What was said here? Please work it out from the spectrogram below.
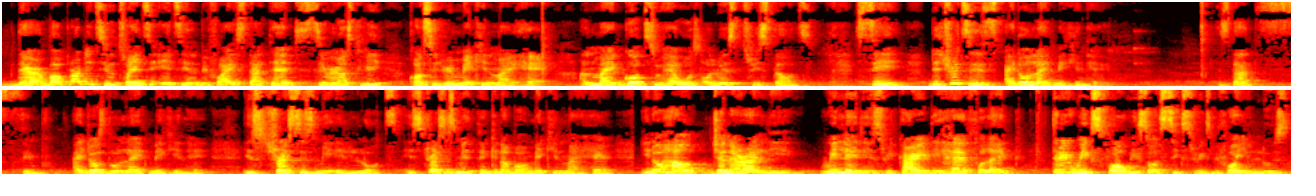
there about probably till 2018 before i started seriously considering making my hair. And my go-to hair was always twist out. See the truth is i don't like making hair. It's that simple. I just don't like making hair it stresses me a lot. It stresses me thinking about making my hair. You know how generally we ladies we carry the hair for like three weeks four weeks or six weeks before you lose.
